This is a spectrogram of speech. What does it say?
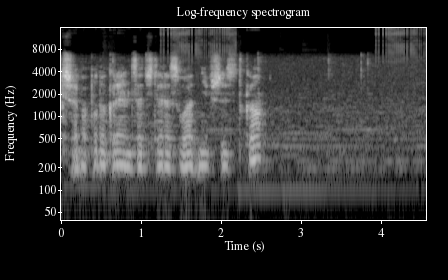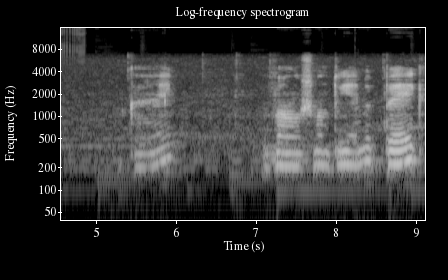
Trzeba podokręcać teraz ładnie wszystko. Ok. Wąż montujemy, pyk.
